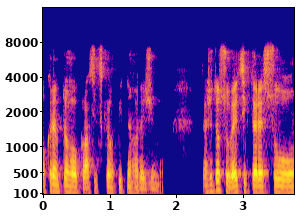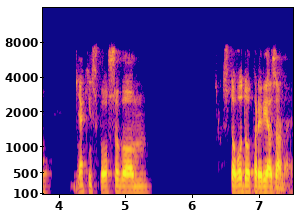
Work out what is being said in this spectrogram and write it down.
okrem toho klasického pitného režimu. Takže to sú veci, ktoré sú nejakým spôsobom s tou vodou previazané.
